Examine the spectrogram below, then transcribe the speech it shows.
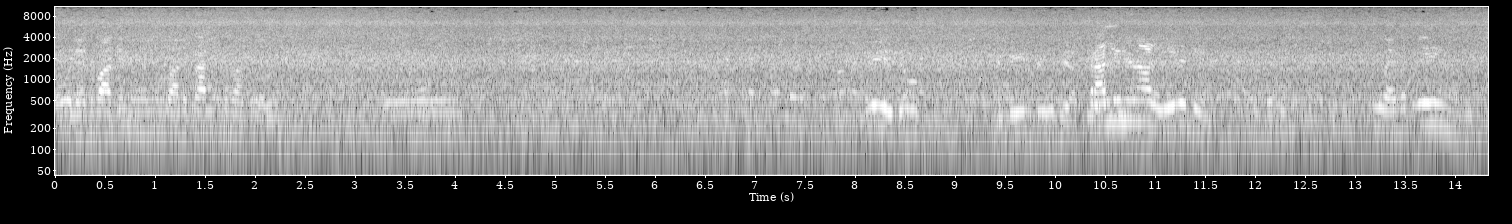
वो ले बात ही नहीं बात ट्राली की बात है नहीं जब जमीन पे उठ जाती है ट्राली में ਨਾਲ ਇਹ ਗੱਡੀ ਉਹ ਹੈ ਬਸ ਇਹ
